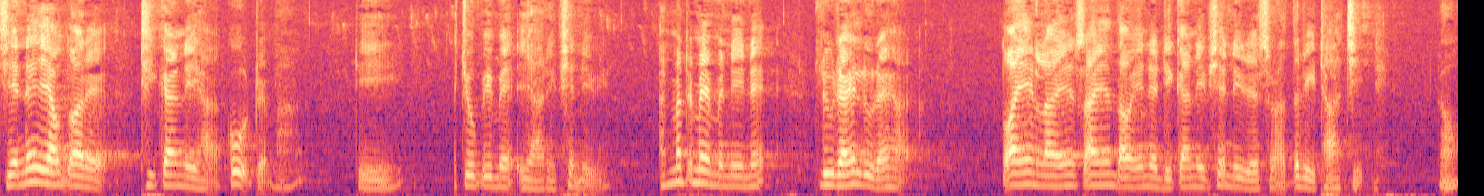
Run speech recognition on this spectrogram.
ရှင်နဲ့ရောက်သွားတဲ့ထီကန်းတွေဟာကို့အတွက်မှာဒီအကျိုးပေးမဲ့အရာတွေဖြစ်နေပြီအမှတ်တမဲ့မနေနဲ့လူတိုင်းလူတိုင်းဟာသွားရင်လာရင်စားရင်တောင်းရင်နဲ့ဒီကံတွေဖြစ်နေတယ်ဆိုတာသတိထားကြည့်နေနော်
